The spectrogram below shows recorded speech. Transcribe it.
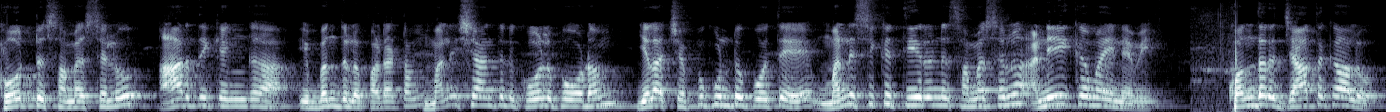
కోర్టు సమస్యలు ఆర్థికంగా ఇబ్బందులు పడటం మనశ్శాంతిని కోల్పోవడం ఇలా చెప్పుకుంటూ పోతే మనిషికి తీరని సమస్యలు అనేకమైనవి. కొందరు జాతకాలు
